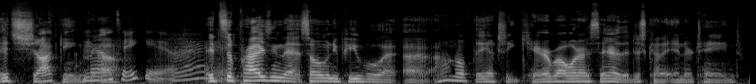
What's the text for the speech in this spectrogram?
It's shocking. Man, Uh, I'll take it. All right. it's surprising that so many people. Uh, I don't know if they actually care about what I say or they're just kind of entertained.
